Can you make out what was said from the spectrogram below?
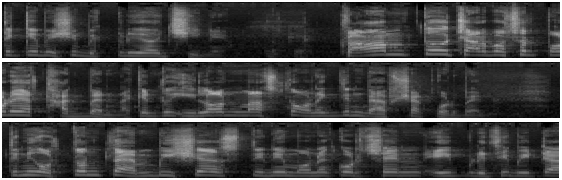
থেকে বেশি বিক্রি হয় চীনে। ট্রাম্প তো চার বছর পরে আর থাকবেন না কিন্তু ইলন মাস্ক তো অনেকদিন ব্যবসা করবেন। তিনি অত্যন্ত অ্যাম্বিশিয়াস তিনি মনে করছেন এই পৃথিবীটা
